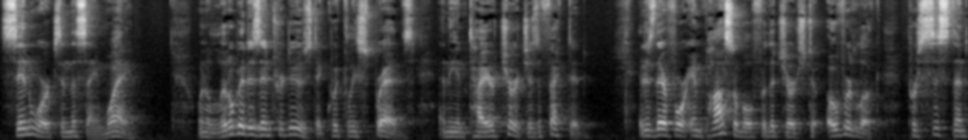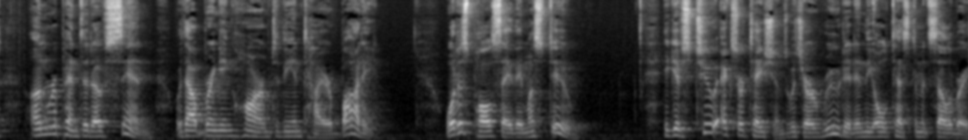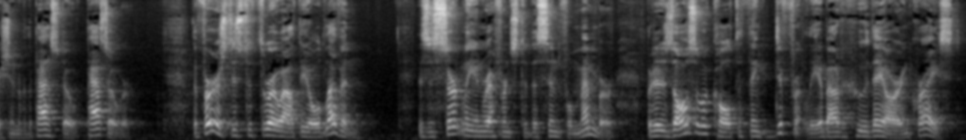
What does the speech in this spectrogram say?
Sin works in the same way. When a little bit is introduced, it quickly spreads, and the entire church is affected. It is therefore impossible for the church to overlook persistent, unrepented of sin without bringing harm to the entire body. What does Paul say they must do? He gives two exhortations which are rooted in the Old Testament celebration of the Passover. The first is to throw out the old leaven. This is certainly in reference to the sinful member, but it is also a call to think differently about who they are in Christ.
